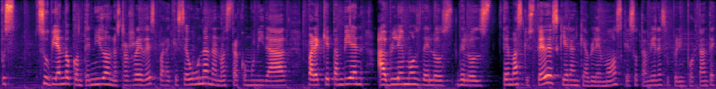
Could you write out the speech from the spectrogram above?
pues subiendo contenido a nuestras redes para que se unan a nuestra comunidad, para que también hablemos de los, de los temas que ustedes quieran que hablemos, que eso también es súper importante.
